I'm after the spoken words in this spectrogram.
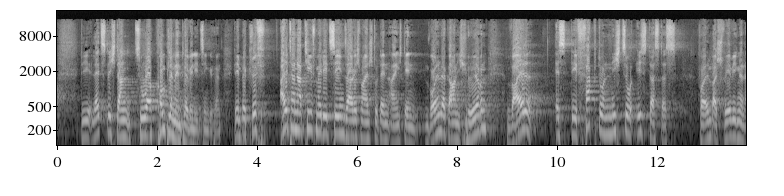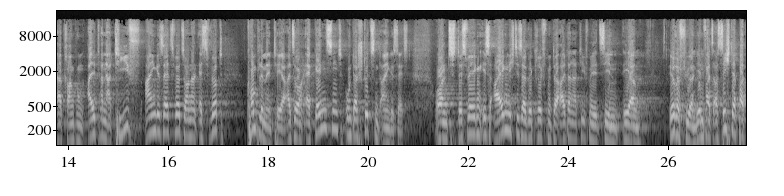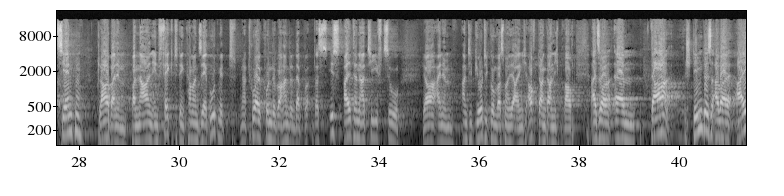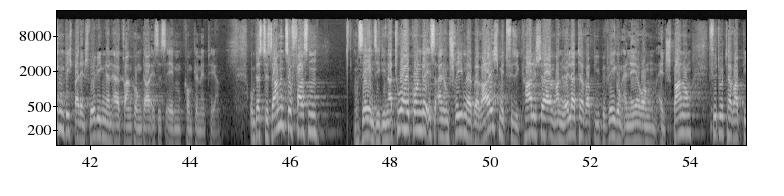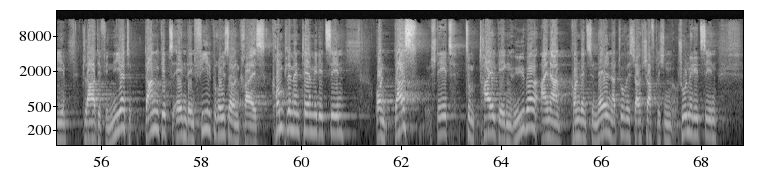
die letztlich dann zur Komplementärmedizin gehören. Den Begriff Alternativmedizin, sage ich meinen Studenten eigentlich, den wollen wir gar nicht hören, weil es de facto nicht so ist, dass das vor allem bei schwerwiegenden Erkrankungen alternativ eingesetzt wird, sondern es wird komplementär, also ergänzend, unterstützend eingesetzt. Und deswegen ist eigentlich dieser Begriff mit der Alternativmedizin eher irreführend. Jedenfalls aus Sicht der Patienten Klar, bei einem banalen Infekt, den kann man sehr gut mit Naturheilkunde behandeln. Das ist alternativ zu ja, einem Antibiotikum, was man ja eigentlich auch dann gar nicht braucht. Also ähm, da stimmt es, aber eigentlich bei den schwerwiegenden Erkrankungen, da ist es eben komplementär. Um das zusammenzufassen, Sehen Sie, die Naturheilkunde ist ein umschriebener Bereich mit physikalischer, manueller Therapie, Bewegung, Ernährung, Entspannung, Phytotherapie klar definiert. Dann gibt es eben den viel größeren Kreis Komplementärmedizin und das steht zum Teil gegenüber einer konventionellen naturwissenschaftlichen Schulmedizin.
